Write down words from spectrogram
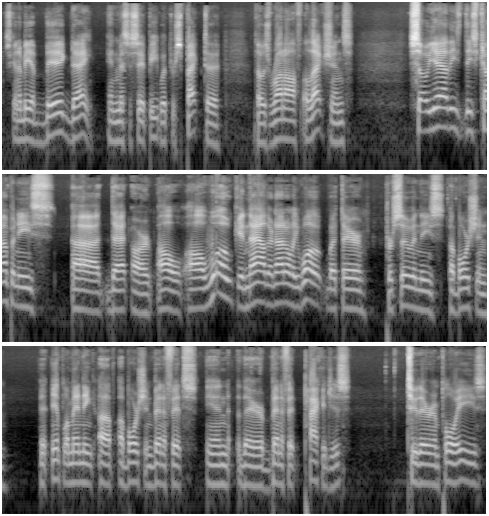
It's going to be a big day in Mississippi with respect to those runoff elections. So yeah, these these companies uh, that are all all woke, and now they're not only woke, but they're pursuing these abortion implementing of abortion benefits in their benefit packages to their employees.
